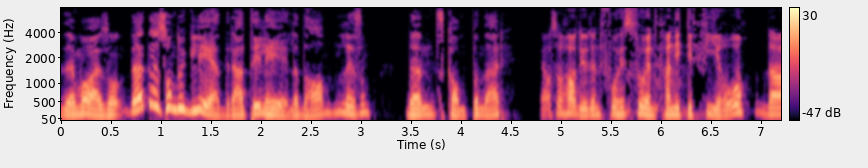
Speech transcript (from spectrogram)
det, må være sånn det, er sånn du gleder deg til hele dagen, liksom. Den kampen der. Ja, og så har du jo den historien fra 94 år, da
